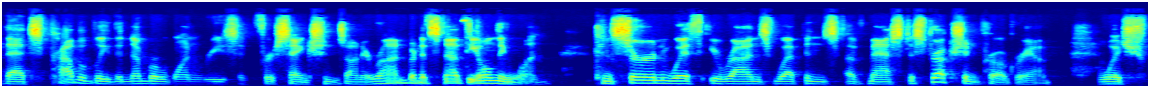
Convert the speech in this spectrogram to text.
That's probably the number one reason for sanctions on Iran, but it's not the only one. Concern with Iran's weapons of mass destruction program, which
